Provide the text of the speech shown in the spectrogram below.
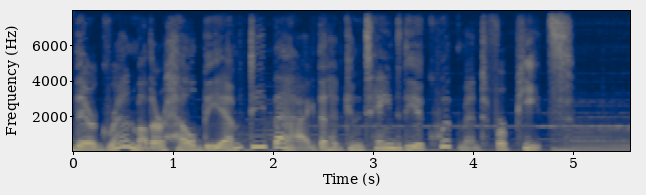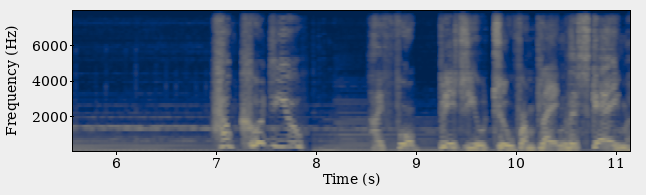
Their grandmother held the empty bag that had contained the equipment for Pitz. How could you? I forbid you two from playing this game.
